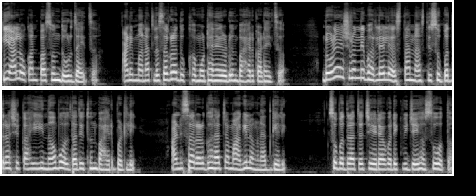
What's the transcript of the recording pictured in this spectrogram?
की या लोकांपासून दूर जायचं आणि मनातलं सगळं दुःख मोठ्याने रडून बाहेर काढायचं. डोळे अश्रूंनी भरलेले असतानाच ती सुभद्राशी काहीही न बोलता तिथून बाहेर पडली आणि सरळ घराच्या मागील अंगणात गेली. सुभद्राच्या चेहऱ्यावर एक विजयी हसू होतं.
